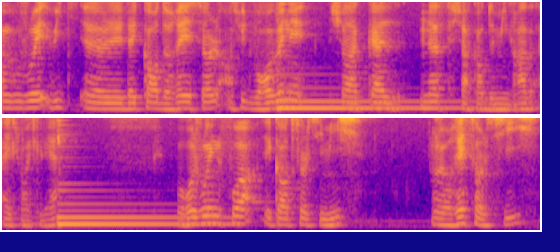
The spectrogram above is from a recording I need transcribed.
8, euh, les cordes Ré et Sol. Ensuite, vous revenez sur la case 9 sur la corde demi-grave avec l'auriculaire. Vous rejouez une fois les cordes Sol, Si, Mi. Le Ré, Sol, Si.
